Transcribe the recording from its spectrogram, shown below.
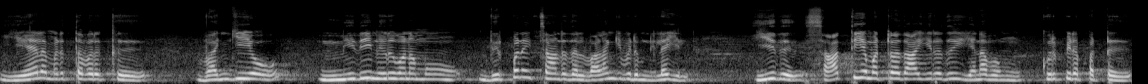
ஏலமெடுத்தவருக்கு வங்கியோ நிதி நிறுவனமோ விற்பனை சான்றிதழ் வழங்கிவிடும் நிலையில் இது சாத்தியமற்றதாகிறது எனவும் குறிப்பிடப்பட்டு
